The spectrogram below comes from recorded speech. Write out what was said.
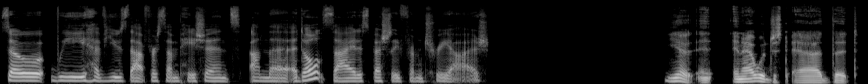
So we have used that for some patients on the adult side, especially from triage. Yeah, and, and I would just add that,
